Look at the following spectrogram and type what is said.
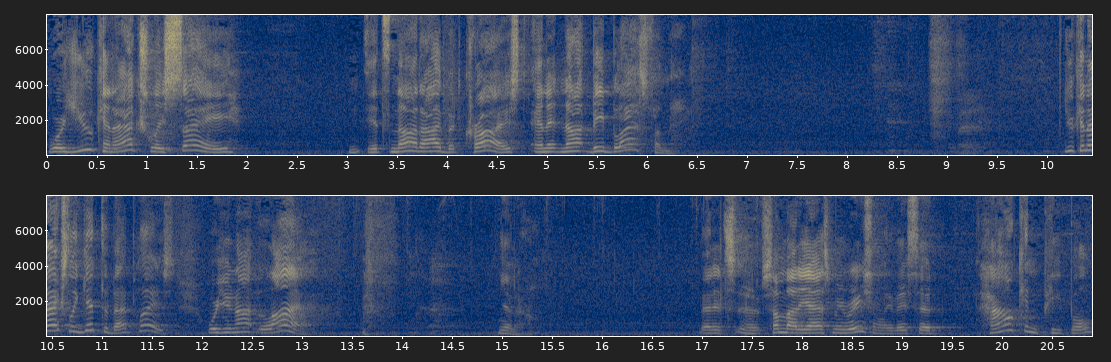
where you can actually say, it's not I but Christ, and it not be blasphemy. You can actually get to that place where you're not lying. you know. That it's, uh, somebody asked me recently, they said, How can people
